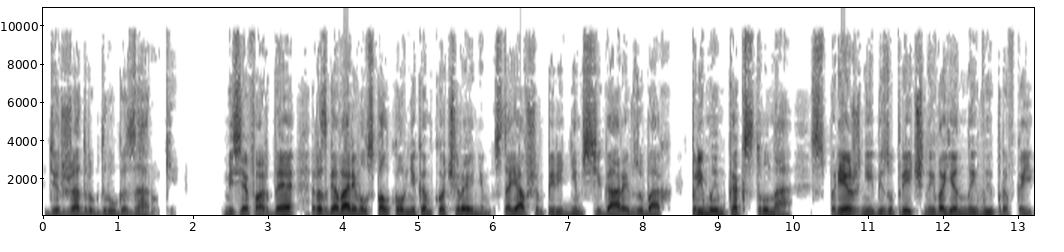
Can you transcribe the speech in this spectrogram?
держа друг друга за руки. Месье Фарде разговаривал с полковником Кочренем, стоявшим перед ним с сигарой в зубах прямым как струна, с прежней безупречной военной выправкой,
